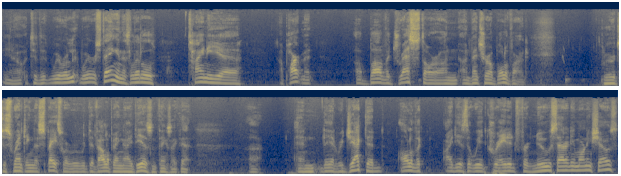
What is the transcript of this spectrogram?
You know, to the we were we were staying in this little tiny uh, apartment above a dress store on on Ventura Boulevard. We were just renting the space where we were developing ideas and things like that. Uh, and they had rejected all of the ideas that we had created for new Saturday morning shows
